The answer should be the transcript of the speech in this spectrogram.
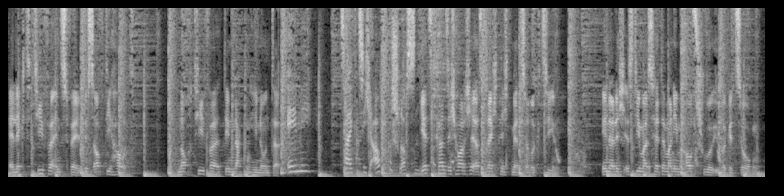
Er leckt tiefer ins Fell, bis auf die Haut. Noch tiefer den Nacken hinunter. Amy zeigt sich aufgeschlossen. Jetzt kann sich Horche erst recht nicht mehr zurückziehen. Innerlich ist ihm, als hätte man ihm Hausschuhe übergezogen.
